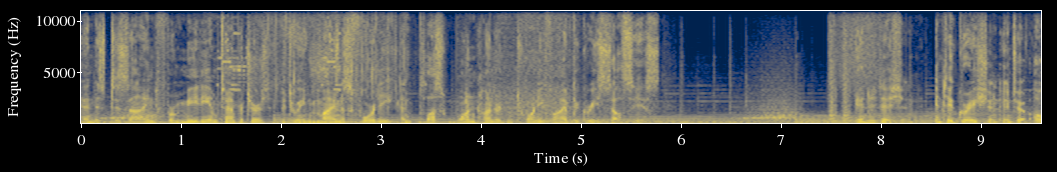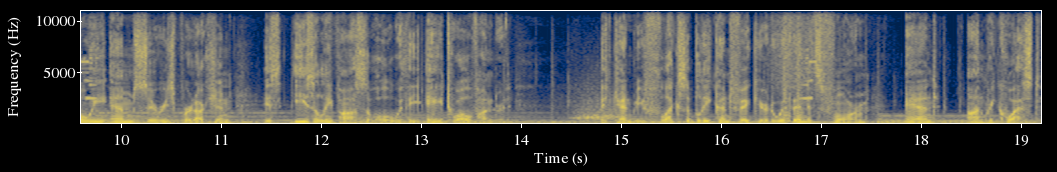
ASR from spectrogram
and is designed for medium temperatures between minus 40 and plus 125 degrees Celsius. In addition, integration into OEM series production is easily possible with the A1200. It can be flexibly configured within its form and, on request,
